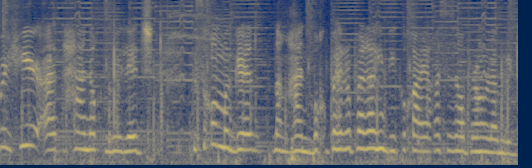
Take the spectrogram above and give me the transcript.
We're here at Hanok Village. Gusto kong mag-rent ng handbook pero parang hindi ko kaya kasi sobrang lamig.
